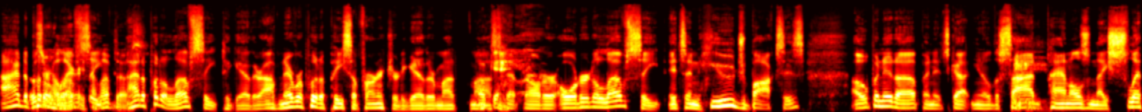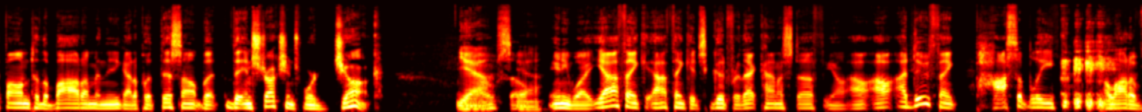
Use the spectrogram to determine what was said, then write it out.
I had to Those put a love hilarious. I seat. love those. I had to put a love seat together. I've never put a piece of furniture together. My my Okay. stepdaughter ordered a love seat. It's in huge boxes. Open it up, and it's got you know the side panels, and they slip onto the bottom, and then you got to put this on. But the instructions were junk. you yeah. know? So yeah. anyway, yeah, I think I think it's good for that kind of stuff. You know, I, I, I do think possibly a lot of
